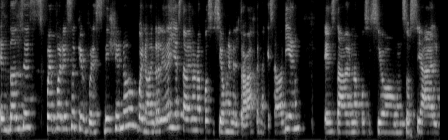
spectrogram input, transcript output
Entonces fue por eso que pues dije, no, bueno, en realidad ya estaba en una posición en el trabajo en la que estaba bien, estaba en una posición social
